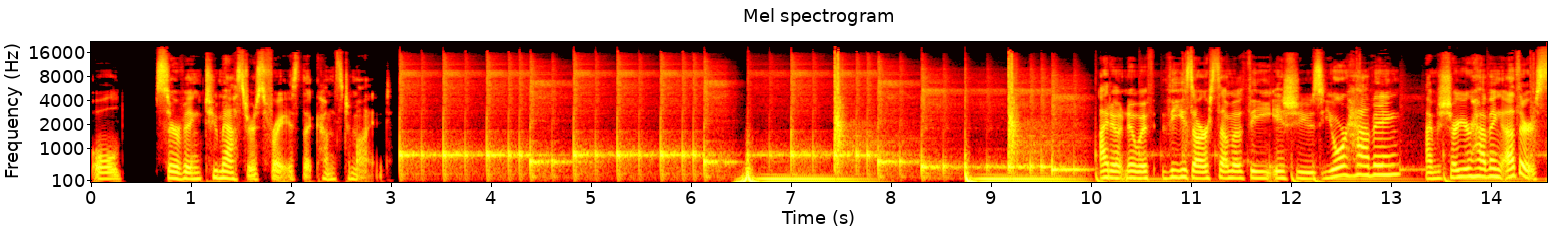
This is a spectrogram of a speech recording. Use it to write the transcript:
old serving two masters phrase that comes to mind. I don't know if these are some of the issues you're having. I'm sure you're having others.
